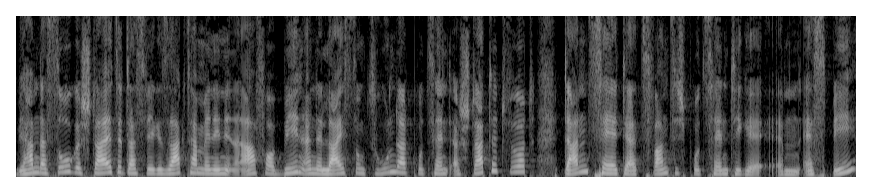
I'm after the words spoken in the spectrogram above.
Wir haben das so gestaltet, dass wir gesagt haben, wenn in den AVB eine Leistung zu 100 Prozent erstattet wird, dann zählt der 20-prozentige ähm, SB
